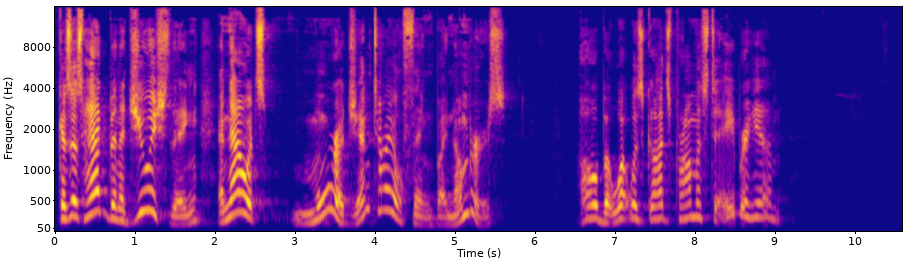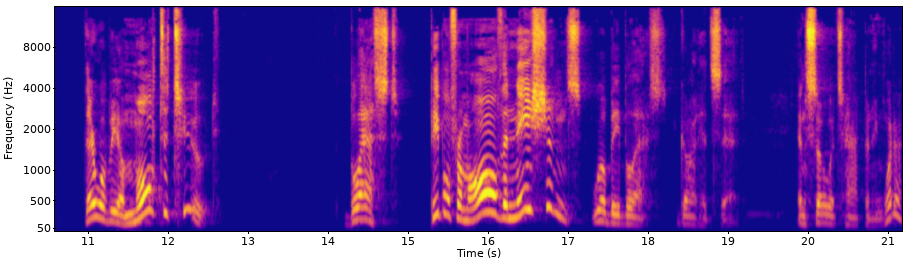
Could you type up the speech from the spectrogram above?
Because this had been a Jewish thing, and now it's more a Gentile thing by numbers. Oh, but what was God's promise to Abraham? There will be a multitude blessed. People from all the nations will be blessed, God had said. And so it's happening. What a,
